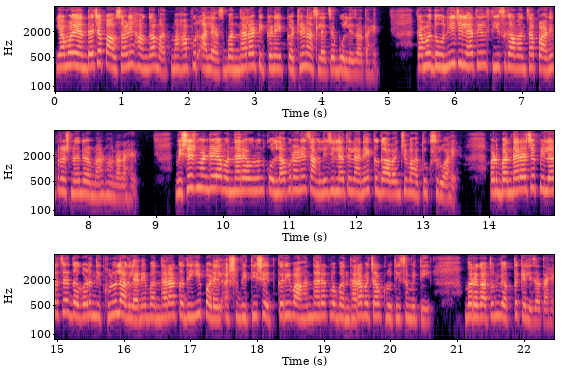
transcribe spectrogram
यामुळे यंदाच्या पावसाळी हंगामात महापूर आल्यास बंधारा टिकणे कठीण असल्याचे बोलले जात आहे. त्यामुळे दोन्ही जिल्ह्यातील तीस गावांचा पाणी प्रश्न निर्माण होणार आहे. विशेष म्हणजे या बंधाऱ्यावरून कोल्हापूर आणि सांगली जिल्ह्यातील अनेक गावांची वाहतूक सुरू आहे. पण बंधाऱ्याचे पिलरचे दगड निखळू लागल्याने बंधारा कधीही पडेल अशी भीती शेतकरी वाहनधारक व बंधारा बचाव कृती समिती वर्गातून व्यक्त केली जात आहे.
